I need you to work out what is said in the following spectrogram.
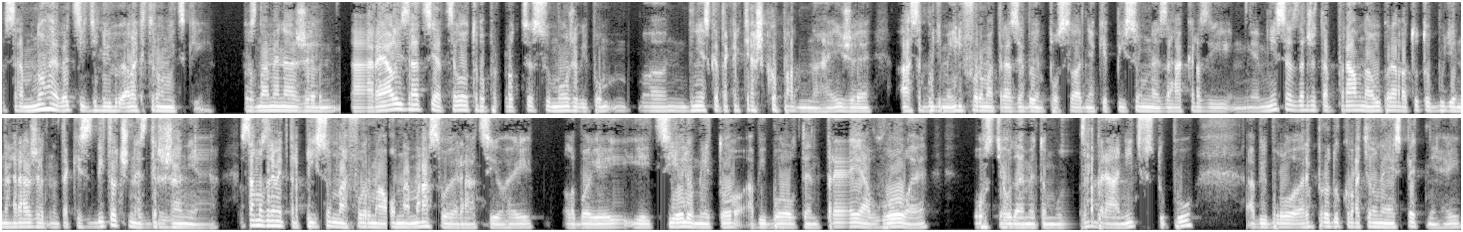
sa mnohé veci dejú elektronicky. To znamená, že tá realizácia celého toho procesu môže byť dneska taká ťažkopadná, hej, že a sa budeme informovať, teraz ja budem posielať nejaké písomné zákazy. Mne sa zdá, že tá právna úprava tuto bude narážať na také zbytočné zdržania. Samozrejme, tá písomná forma, ona má svoje rácio, hej, lebo jej, jej cieľom je to, aby bol ten prejav vôle vzťahu, dajme tomu, zabrániť vstupu, aby bolo reprodukovateľné aj spätne. Hej.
